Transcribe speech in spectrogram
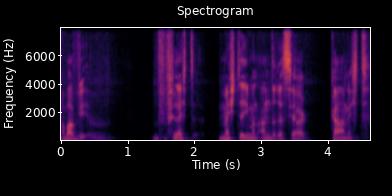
Aber wie, vielleicht möchte jemand anderes ja gar nicht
